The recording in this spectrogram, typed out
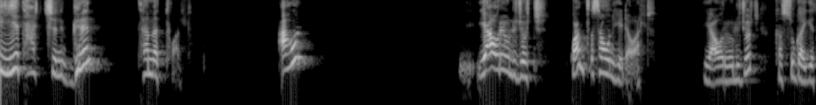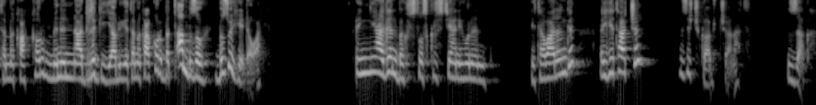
እይታችን ግን ተመቷል። አሁን የአውሬው ልጆች እንኳን ጥሰውን ሄደዋል። የአውሬው ልጆች ከእሱ ጋር እየተመካከሩ ምን እናድርግ እያሉ እየተመካከሩ በጣም ብዙ ሄደዋል። እኛ ግን በክርስቶስ ክርስቲያን የሆነን የተባለን ግን እይታችን እዚች ጋር ብቻ ናት፣ እዛ ጋር።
